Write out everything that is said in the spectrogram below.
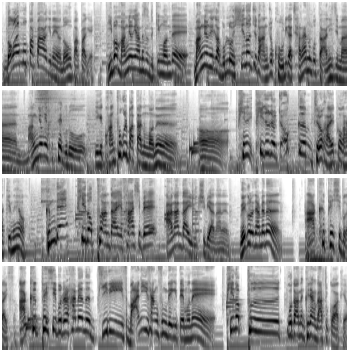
너무 빡빡하긴 해요 너무 빡빡해. 이번 망령이 하면서 느낀 건데 망령이가 물론 시너지도 안 좋고 우리가 잘하는 것도 아니지만 망령의 스펙으로 이게 광폭을 봤다는 거는 어 피, 피 조절 조금 들어갈 것 같긴 해요. 근데 피 nerf 한다에 40에 안 한다에 60이야 나는. 왜 그러냐면은 ark passive가 있어. ark passive를 하면은 딜이 많이 상승되기 때문에 피 nerf보다는 그냥 놔둘 것 같아요.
